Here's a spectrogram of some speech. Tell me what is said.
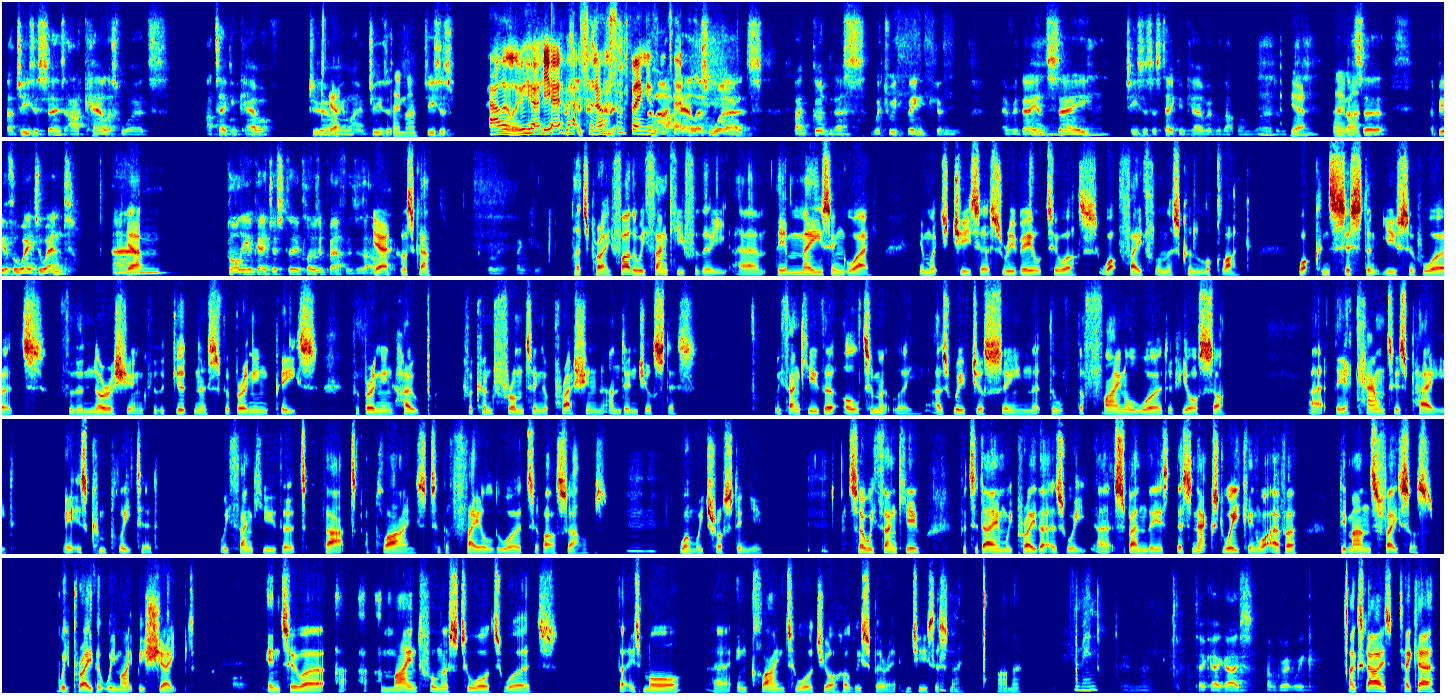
that Jesus says, our careless words are taken care of. Do you know what I mean? Like Jesus, amen Jesus, Hallelujah. Yeah, that's an awesome thing, and isn't our it? careless words, thank goodness, which we think and every day and Mhm, say, mhm, Jesus has taken care of it with that one word. And Yeah. I think amen that's a, a beautiful way to end. Yeah. Um, Paul, are you okay just to close in prayer for us? Is that all yeah right? of course can Brilliant. Thank you. Let's pray. Father, we thank you for the um, the amazing way in which Jesus revealed to us what faithfulness can look like, what consistent use of words for the nourishing, for the goodness, for bringing peace, for bringing hope, for confronting oppression and injustice. We thank you that ultimately, as we've just seen, that the, the final word of your Son, uh, the account is paid, it is completed. We thank you that that applies to the failed words of ourselves Mhm. when we trust in you. Mhm. So we thank you for today, and we pray that as we uh, spend these, this next week in whatever demands face us, we pray that we might be shaped into a, a, a mindfulness towards words that is more uh, inclined towards your Holy Spirit. In Jesus' Mhm. name, Amen. Amen. Amen. Take care, guys. Have a great week. Thanks, guys. Take care.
